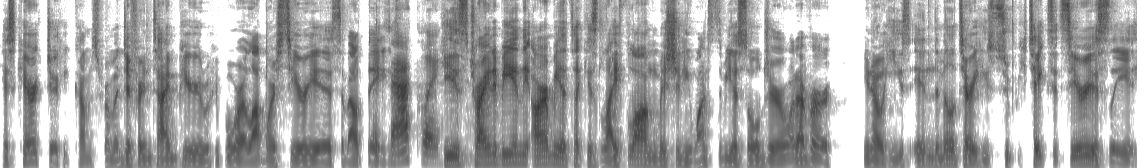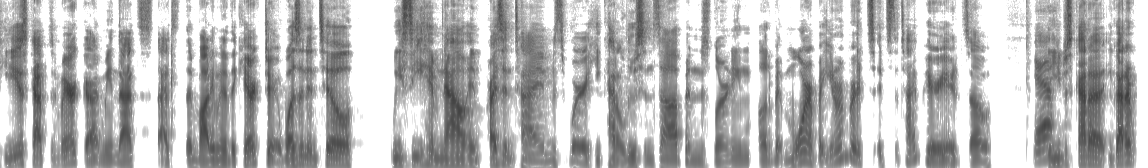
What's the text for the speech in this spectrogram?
his character. He comes from a different time period where people were a lot more serious about things. Exactly. He's trying to be in the army. It's like his lifelong mission. He wants to be a soldier or whatever. You know, he's in the military. He's super. He takes it seriously. He is Captain America. I mean, that's that's the embodiment of the character. It wasn't until we see him now in present times where he kind of loosens up and is learning a little bit more. But you remember, it's it's the time period, so Yeah. you just gotta you gotta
